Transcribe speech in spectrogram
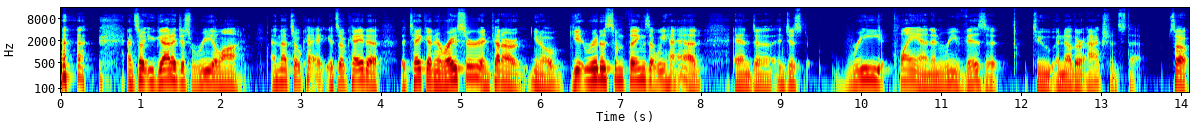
and so you got to just realign. And that's okay. It's okay to, to take an eraser and kind of, you know, get rid of some things that we had and, uh, and just replan and revisit to another action step. So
